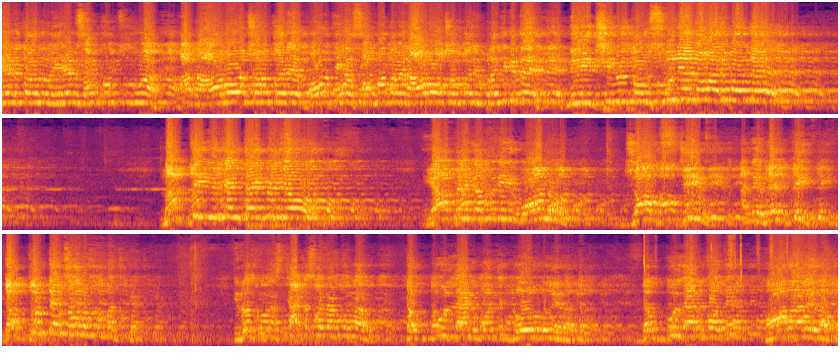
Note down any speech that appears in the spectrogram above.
ఏమి తాను ఏమి సమకూర్చుమా అన్న ఆలోచనతోనే భౌతిక సంబంధమైన ఆలోచనతో బ్రతికితే నీ జీవితం శూన్యంగా మారిపోతుంది nothing you can take with you Apple company owner Jobs Steve అనే వ్యక్తి డబ్బుంటే చాలు ఉన్న ఈరోజు ఒక స్టేటస్లో పెడుతున్నారు. డబ్బు లేకపోతే గౌరవం లేదట. డబ్బు లేకపోతే హోదా లేదట.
